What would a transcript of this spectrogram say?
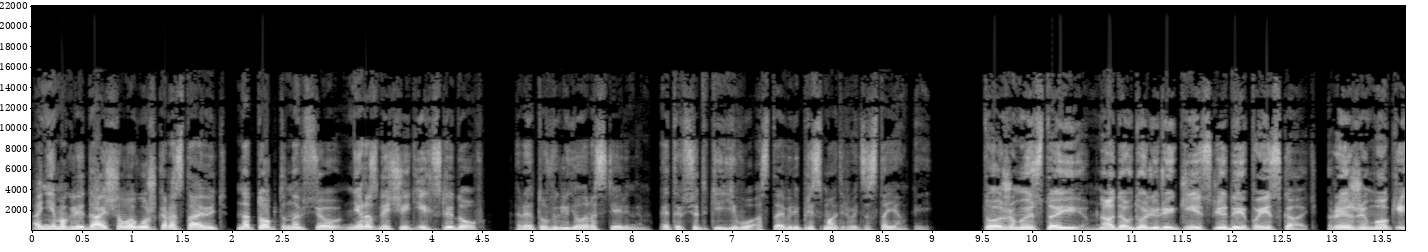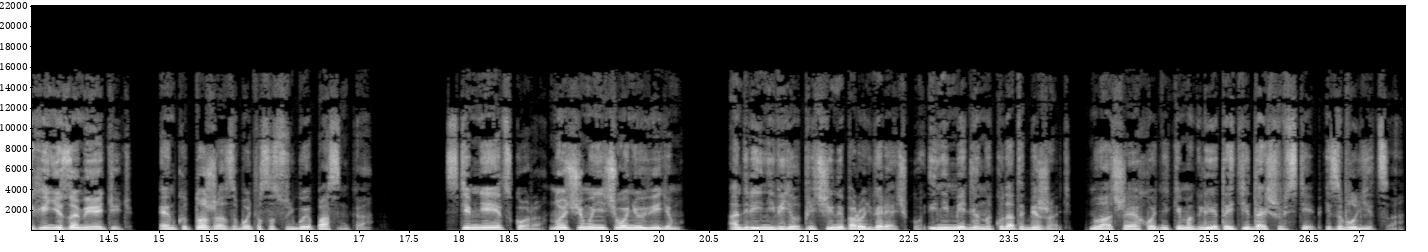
Они могли дальше ловушка расставить. Натоптано все, не различить их следов. Рету выглядел растерянным. Это все-таки его оставили присматривать за стоянкой. «Тоже мы стоим. Надо вдоль реки следы поискать. Рыжий мог их и не заметить». Энку тоже озаботился судьбой пасынка. «Стемнеет скоро. Ночью мы ничего не увидим». Андрей не видел причины пороть горячку и немедленно куда-то бежать. Младшие охотники могли отойти дальше в степь и заблудиться.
